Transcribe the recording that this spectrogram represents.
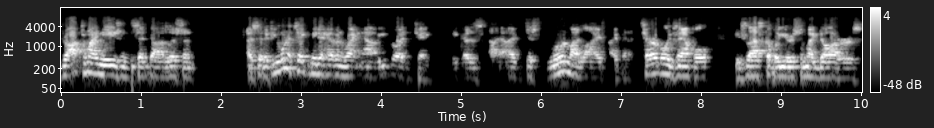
dropped to my knees and said, God, listen, I said, if you want to take me to heaven right now, you go ahead and take me because I, have just ruined my life. I've been a terrible example these last couple of years to my daughters.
